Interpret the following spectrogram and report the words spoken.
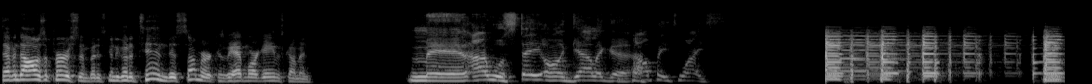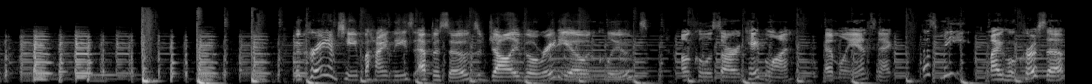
seven dollars a person, but it's going to go to ten this summer because we have more games coming. Man, I will stay on Galaga. I'll pay twice. Creative team behind these episodes of Jollyville Radio includes Uncle Asara Cabelon, Emily Ansnick, that's me, Michael Crosa,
